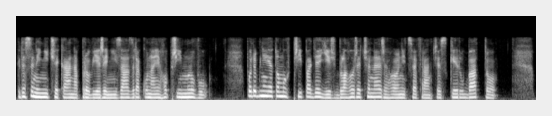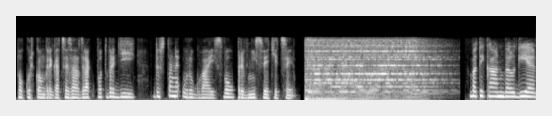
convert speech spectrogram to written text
kde se nyní čeká na prověření zázraku na jeho přímluvu. Podobně je tomu v případě již blahořečené řeholnice Francesky Rubato. Pokud kongregace zázrak potvrdí, dostane Uruguay svou první světici. Vatikán Belgie.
